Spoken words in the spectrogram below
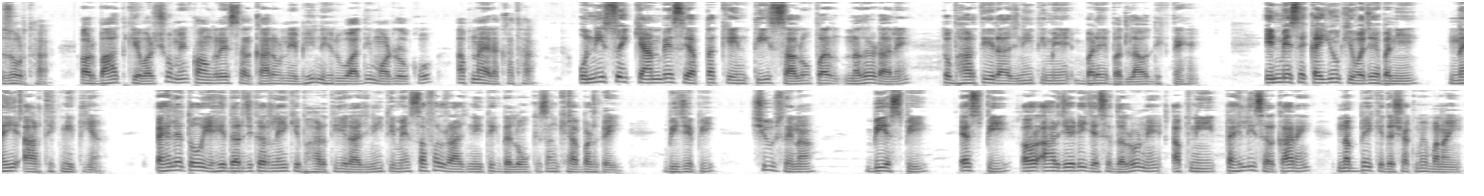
ज़ोर था और बाद के वर्षों में कांग्रेस सरकारों ने भी नेहरूवादी मॉडल को अपनाए रखा था। उन्नीस से अब तक के इन तीस सालों पर नज़र डालें तो भारतीय राजनीति में बड़े बदलाव दिखते हैं। इनमें से कईयों की वजह बनी नई आर्थिक नीतियाँ। पहले तो यही दर्ज कर लें कि भारतीय राजनीति में सफल राजनीतिक दलों की संख्या बढ़ गई। बीजेपी, शिवसेना, बीएसपी, एसपी और आरजेडी जैसे दलों ने अपनी पहली सरकारें नब्बे के दशक में बनाई।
